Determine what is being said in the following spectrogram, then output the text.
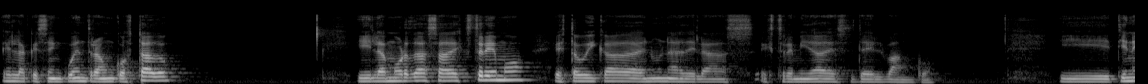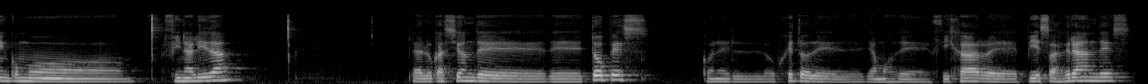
es la que se encuentra a un costado y la mordaza de extremo está ubicada en una de las extremidades del banco. Y tienen como finalidad la locación de, topes con el objeto de, digamos, de fijar eh, piezas grandes,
